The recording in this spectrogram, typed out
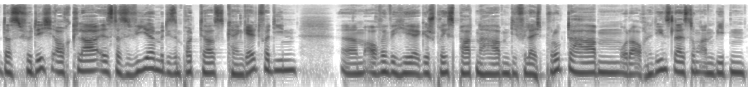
dass für dich auch klar ist, dass wir mit diesem Podcast kein Geld verdienen. Ähm, auch wenn wir hier Gesprächspartner haben, die vielleicht Produkte haben oder auch eine Dienstleistung anbieten,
